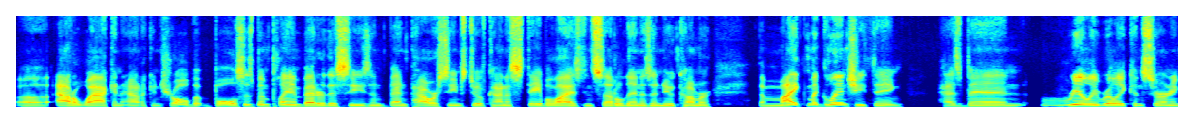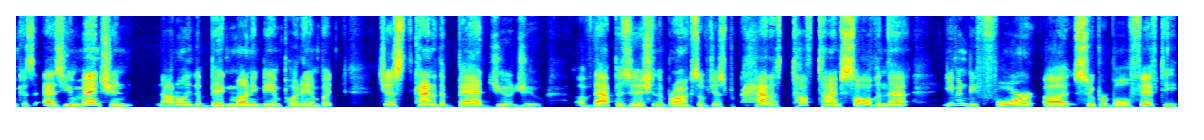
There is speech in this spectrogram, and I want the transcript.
uh, out of whack and out of control. But Bolles has been playing better this season. Ben Power seems to have kind of stabilized and settled in as a newcomer. The Mike McGlinchey thing has been really, really concerning because, as you mentioned, not only the big money being put in, but just kind of the bad juju of that position. The Broncos have just had a tough time solving that even before uh, Super Bowl 50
